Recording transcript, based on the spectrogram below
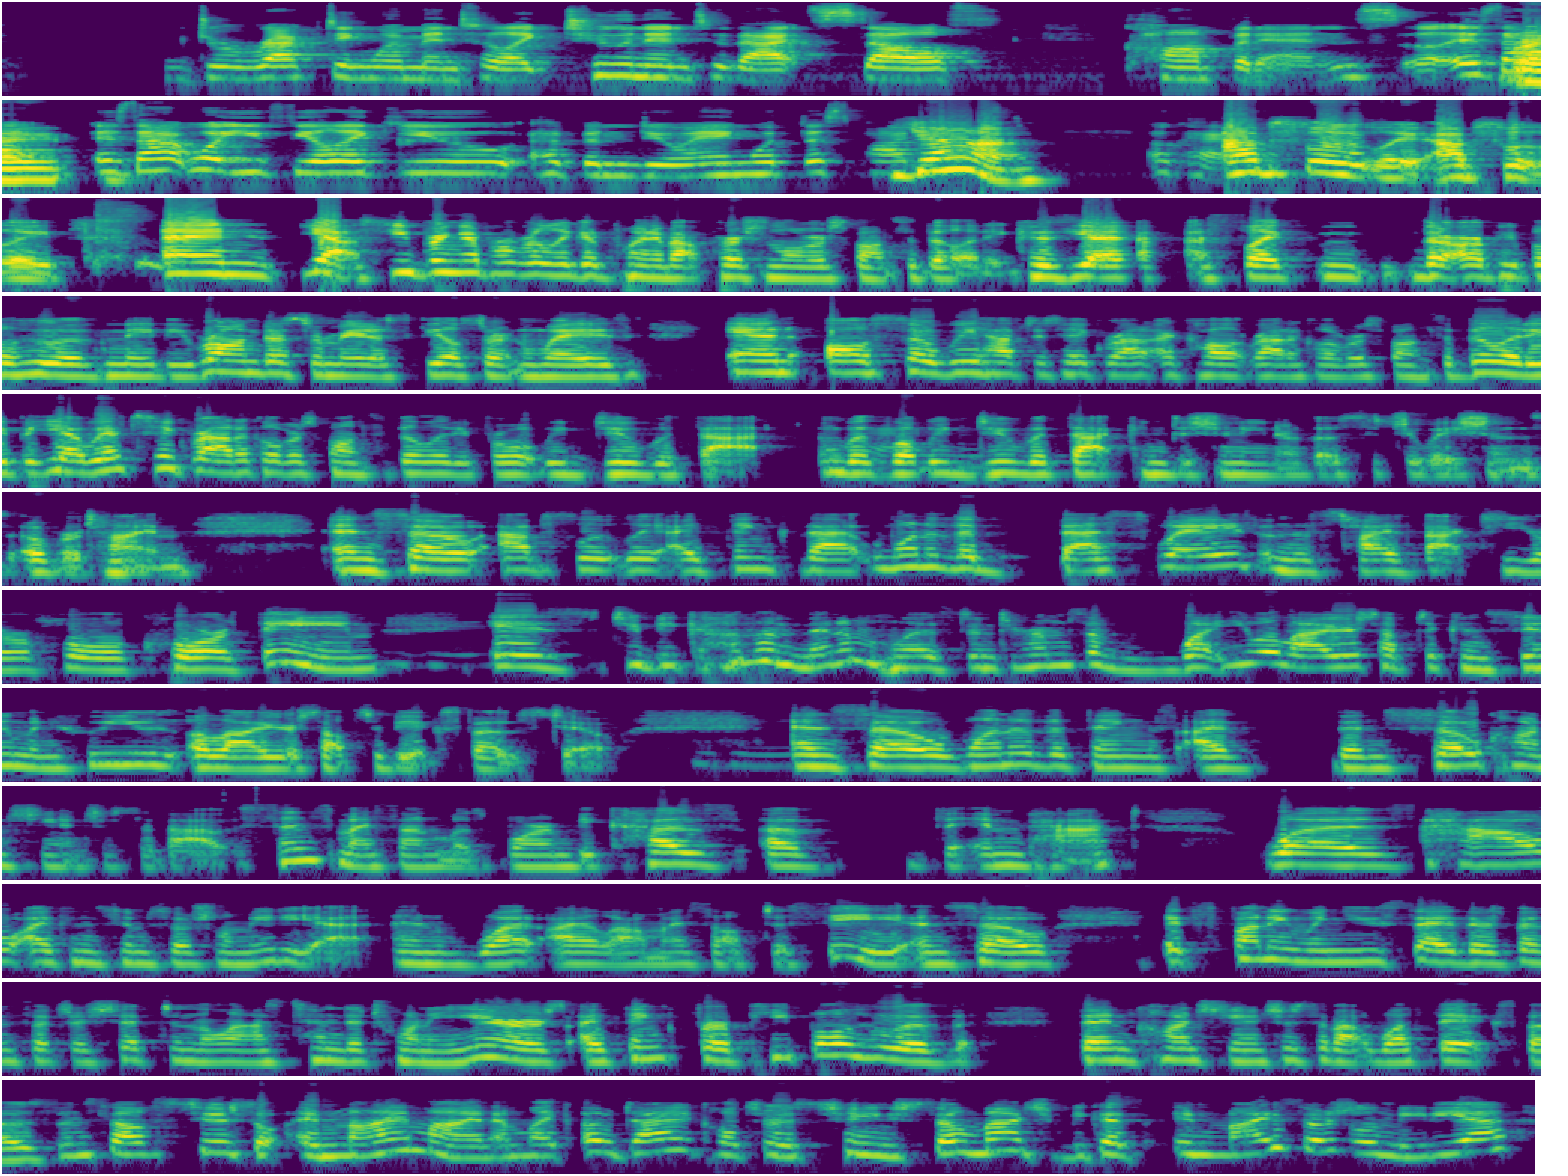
directing women to like tune into that self confidence. Uh, is that right. is that what you feel like you have been doing with this podcast? Yeah. Okay. Absolutely, absolutely. And yes, you bring up a really good point about personal responsibility because yes, like there are people who have maybe wronged us or made us feel certain ways and also we have to take i call it radical responsibility but yeah we have to take radical responsibility for what we do with that okay. with what we do with that conditioning or those situations over time and so absolutely i think that one of the best ways and this ties back to your whole core theme mm-hmm. is to become a minimalist in terms of what you allow yourself to consume and who you allow yourself to be exposed to mm-hmm. and so one of the things i've been so conscientious about since my son was born because of the impact was how I consume social media and what I allow myself to see. And so it's funny when you say there's been such a shift in the last 10 to 20 years. I think for people who have been conscientious about what they expose themselves to. So in my mind, I'm like, oh, diet culture has changed so much because in my social media,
